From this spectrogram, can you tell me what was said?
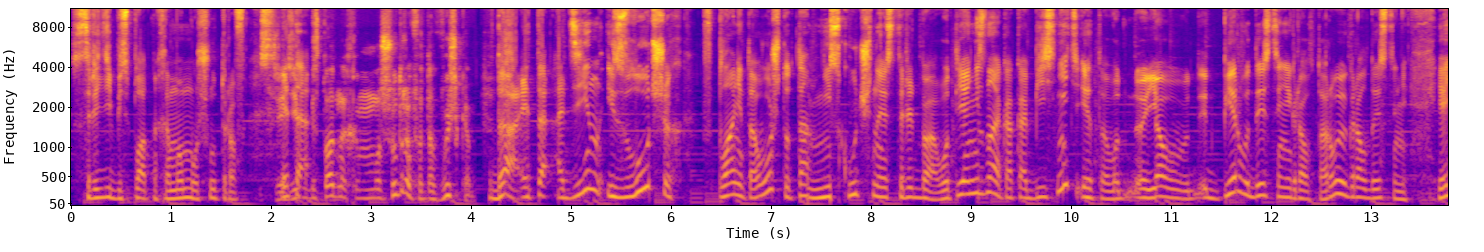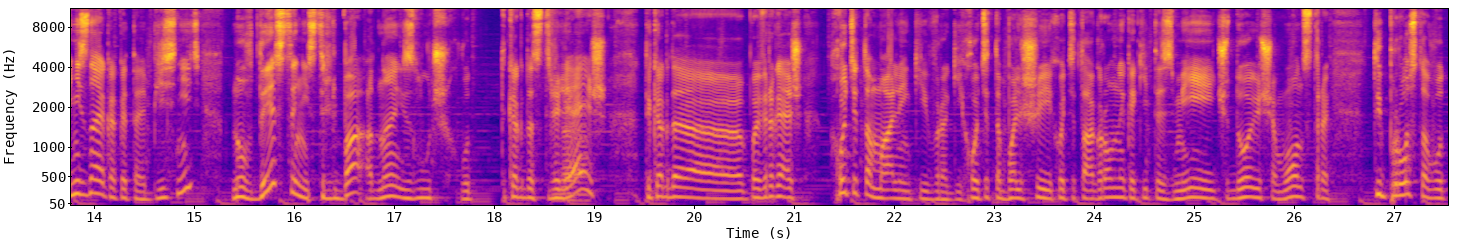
среди бесплатных ММО-шутеров, Среди Это- бесплатных шутеров это вышка. да, это один из лучших в плане того, что там не скучная стрельба. Вот я не знаю, как объяснить это. Вот э, я э, первый Destiny играл, второй играл Destiny. Я не знаю, как это объяснить, но в Destiny стрельба одна из лучших. Вот ты когда стреляешь, ты когда повергаешь, хоть это маленькие враги, хоть это большие, хоть это огромные какие-то змеи, чудовища, монстры, ты просто вот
